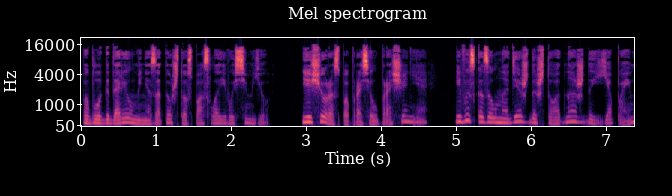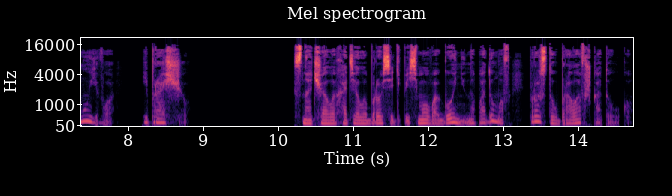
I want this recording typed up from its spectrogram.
Поблагодарил меня за то, что спасла его семью, еще раз попросил прощения и высказал надежды, что однажды я пойму его и прощу. Сначала хотела бросить письмо в огонь, но, подумав, просто убрала в шкатулку.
